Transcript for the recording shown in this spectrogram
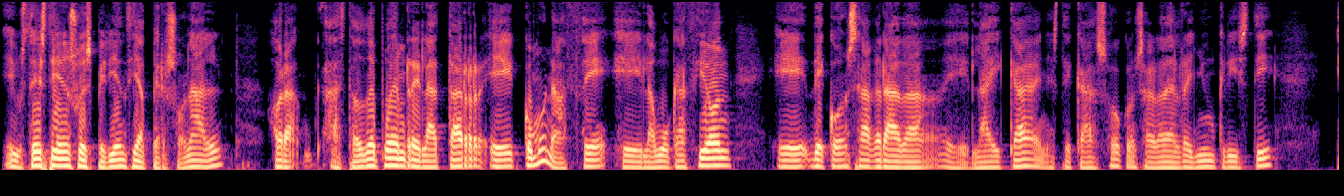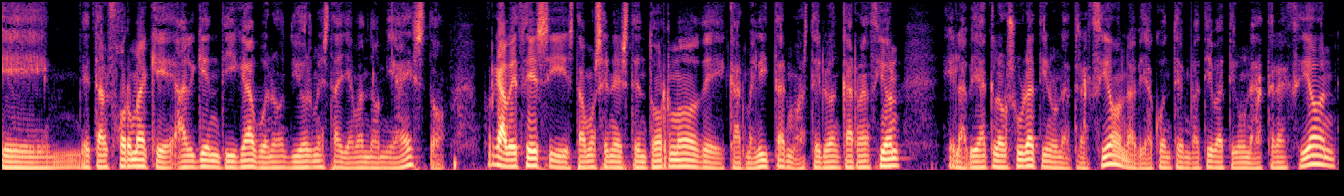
Eh, ustedes tienen su experiencia personal. Ahora, ¿hasta dónde pueden relatar eh, cómo nace eh, la vocación de consagrada laica, en este caso, consagrada al Reino Christi, eh, de tal forma que alguien diga, bueno, Dios me está llamando a mí a esto. Porque a veces si estamos en este entorno de Carmelita, el monasterio de Encarnación, eh, la vida clausura tiene una atracción, la vida contemplativa tiene una atracción,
